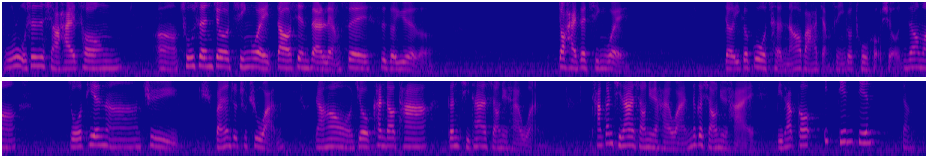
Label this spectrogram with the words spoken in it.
哺乳，甚至小孩从呃出生就亲喂到现在两岁四个月了，都还在亲喂的一个过程，然后把它讲成一个脱口秀，你知道吗？昨天呢去。反正就出去玩，然后就看到他跟其他的小女孩玩，他跟其他的小女孩玩，那个小女孩比他高一点点这样子，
